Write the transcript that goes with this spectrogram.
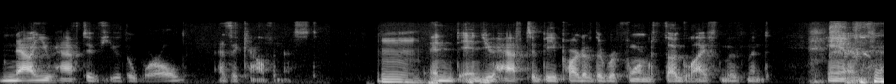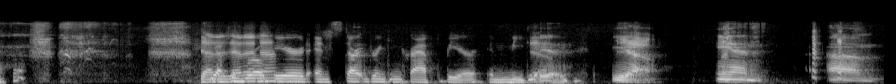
now you have to view the world as a Calvinist Mm. and and you have to be part of the reformed thug life movement and You have to grow a beard and start drinking craft beer immediately. yeah, yeah. and um,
